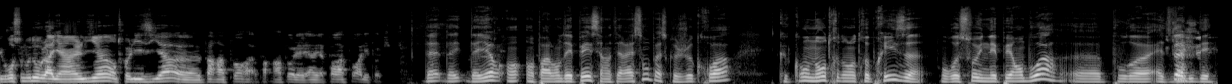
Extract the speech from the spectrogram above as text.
Grosso modo, là, il y a un lien entre les IA par rapport à, par rapport par rapport à l'époque. D'ailleurs, en, parlant d'épée, c'est intéressant parce que je crois que quand on entre dans l'entreprise, on reçoit une épée en bois euh, pour euh, être validé.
